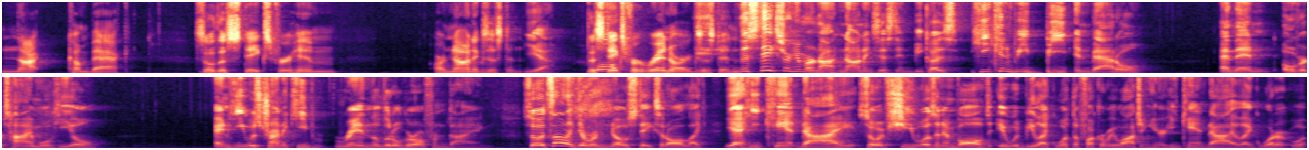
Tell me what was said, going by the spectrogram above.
not come back. So the stakes for him are non-existent. Yeah. The Well, stakes for Rin are existent. The stakes for him are not non-existent because he can be beat in battle, and then over time will heal. And he was trying to keep Rin, the little girl, from dying. So it's not like there were no stakes at all. Like, yeah, he can't die. So if she wasn't involved, it would be like, what the fuck are we watching here? He can't die. Like, what are, what,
